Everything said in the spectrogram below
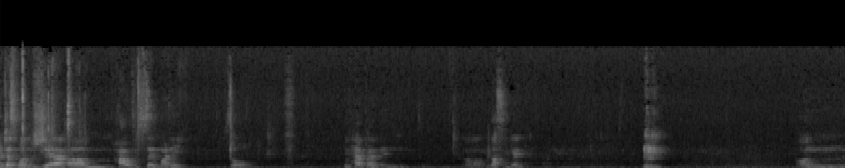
I just want to share um, how to save money. So it happened in uh, last weekend. on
